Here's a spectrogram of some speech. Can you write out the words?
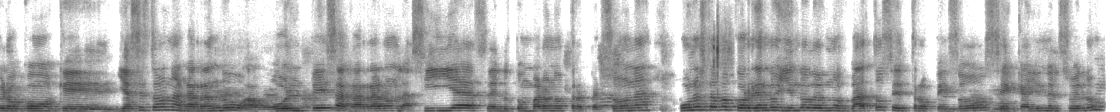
pero como que ya se estaban agarrando a golpes, agarraron las sillas, se lo tumbaron a otra persona. Uno estaba corriendo yendo de unos vatos, se tropezó, se cayó en el suelo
